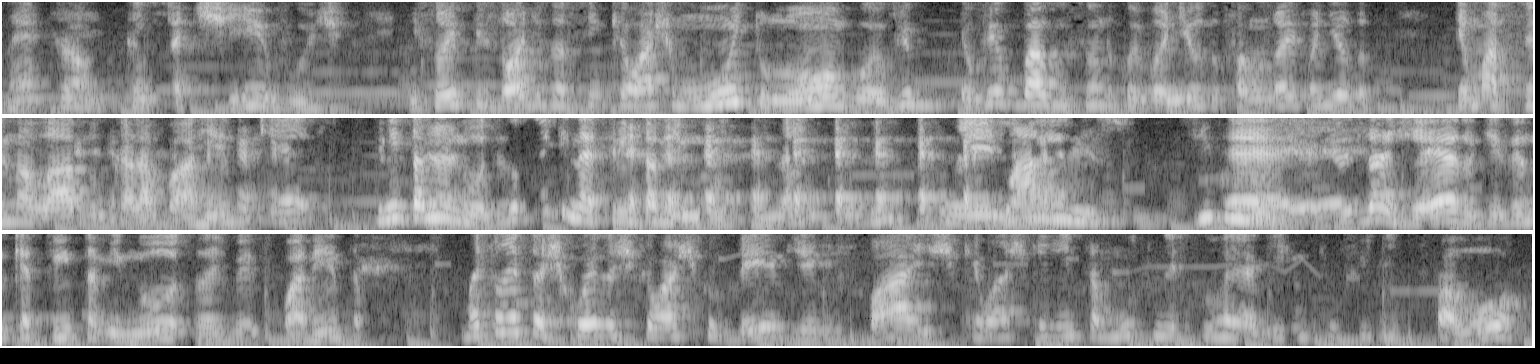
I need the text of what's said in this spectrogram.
né? São. Cansativos. E são episódios assim que eu acho muito longo. Eu vi, eu vi bagunçando com o Ivanildo, falando, ó, Ivanildo, tem uma cena lá do cara varrendo que é 30 é. minutos. Eu sei que não é 30 minutos, né? Eu com ele. Quase né? isso. Cinco é, minutos. Eu exagero, dizendo que é 30 minutos, às vezes 40. Mas são essas coisas que eu acho que o David ele faz, que eu acho que ele entra muito nesse surrealismo que o Felipe falou,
